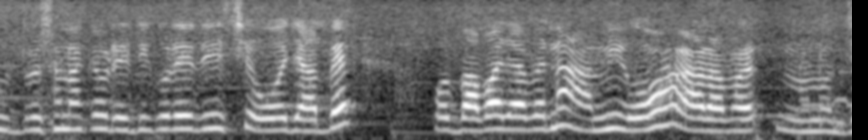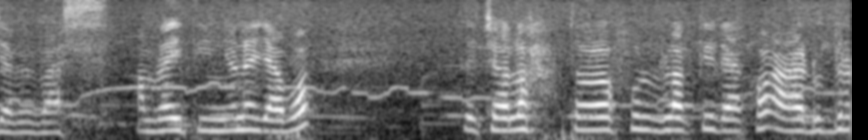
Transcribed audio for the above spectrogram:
রুদ্রসোনাকেও রেডি করে দিয়েছি, ও যাবে, ওর বাবা যাবে না, আমি, ও আর আমার ননদ যাবে, বাস। আমরা এই তিনজনে যাব। তো চলো, তোমরা ফুল ব্লগটি দেখো। আর রুদ্র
